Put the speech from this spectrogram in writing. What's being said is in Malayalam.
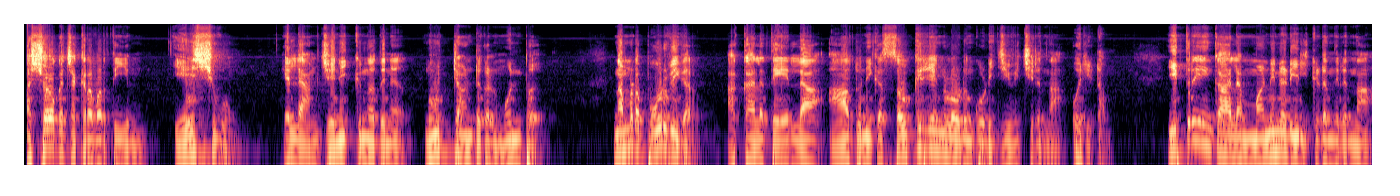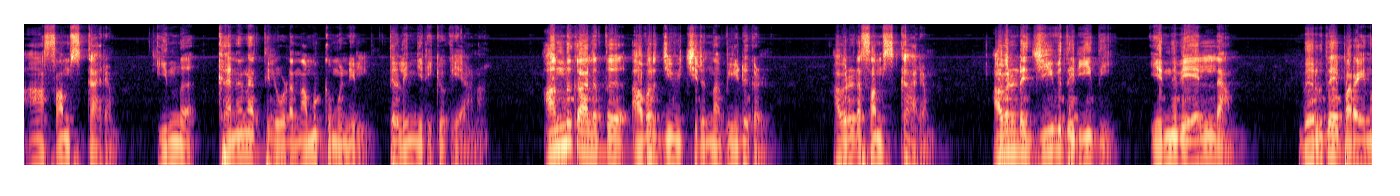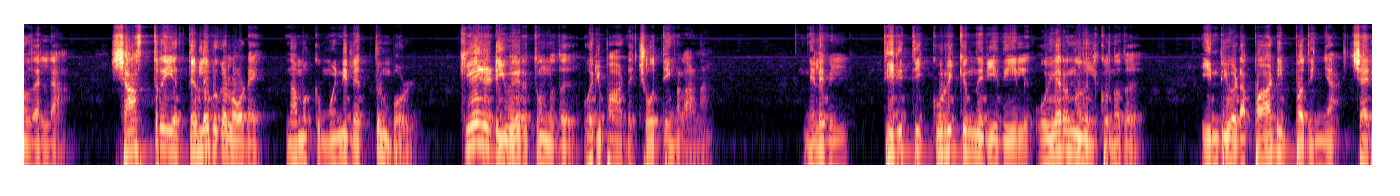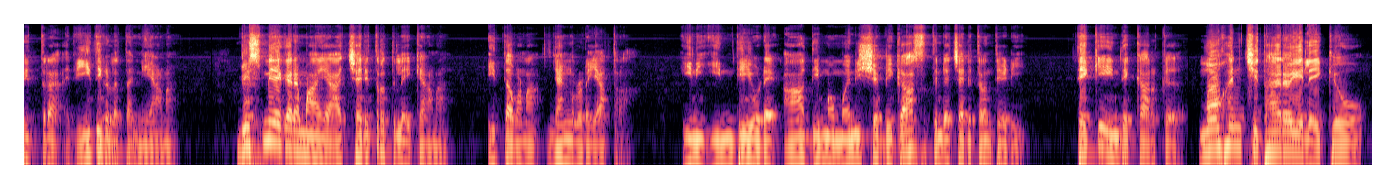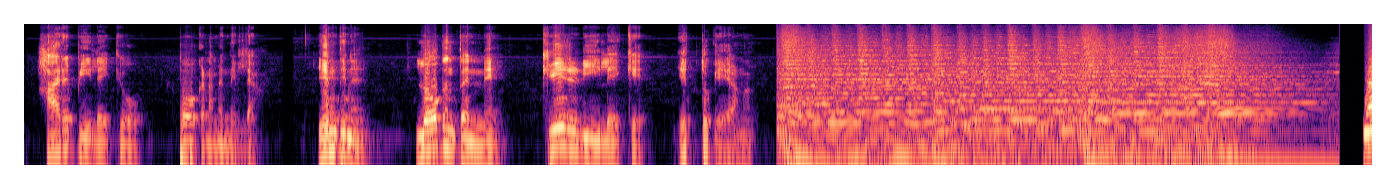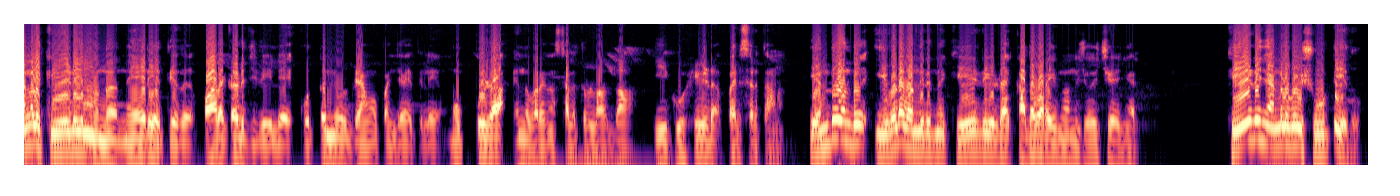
അശോക ചക്രവർത്തിയും യേശുവും എല്ലാം ജനിക്കുന്നതിന് നൂറ്റാണ്ടുകൾ മുൻപ് നമ്മുടെ പൂർവികർ അക്കാലത്തെ എല്ലാ ആധുനിക സൗകര്യങ്ങളോടും കൂടി ജീവിച്ചിരുന്ന ഒരിടം. ഇത്രയും കാലം മണ്ണിനടിയിൽ കിടന്നിരുന്ന ആ സംസ്കാരം ഇന്ന് ഖനനത്തിലൂടെ നമുക്ക് മുന്നിൽ തെളിഞ്ഞിരിക്കുകയാണ്. അന്നു കാലത്ത് അവർ ജീവിച്ചിരുന്ന വീടുകൾ അവരുടെ സംസ്കാരം അവരുടെ ജീവിത രീതി എന്നിവയെല്ലാം വെറുതെ പറയുന്നതല്ല ശാസ്ത്രീയ തെളിവുകളോടെ നമുക്ക് മുന്നിലെത്തുമ്പോൾ കീഴടി ഉയർത്തുന്നത് ഒരുപാട് ചോദ്യങ്ങളാണ്. നിലവിൽ തിരുത്തി കുറിക്കുന്ന രീതിയിൽ ഉയർന്നു നിൽക്കുന്നത് ഇന്ത്യയുടെ പാടിപ്പതിഞ്ഞ ചരിത്ര രീതികളെ തന്നെയാണ്. വിസ്മയകരമായ ആ ചരിത്രത്തിലേക്കാണ് ഇത്തവണ ഞങ്ങളുടെ യാത്ര. ഇനി ഇന്ത്യയുടെ ആദിമ മനുഷ്യ വികാസത്തിന്റെ ചരിത്രം തേടി തെക്കേ ഇന്ത്യക്കാർക്ക് മോഹൻ ചിതാരോയിലേക്കോ ഹാരപ്പിയിലേക്കോ പോകണമെന്നില്ല. എന്തിന്? ലോകം തന്നെ കീഴടിയിലേക്ക് എത്തുകയാണ്. ഞങ്ങൾ കീഴടിയിൽ നിന്ന് നേരെ എത്തിയത് പാലക്കാട് ജില്ലയിലെ കുത്തന്നൂർ ഗ്രാമപഞ്ചായത്തിലെ മുപ്പുഴ എന്ന് പറയുന്ന സ്ഥലത്തുള്ള ദ ഈ ഗുഹയുടെ പരിസരത്താണ്. എന്തുകൊണ്ട് ഇവിടെ വന്നിരുന്ന് കീഴടിയുടെ കഥ പറയുന്നു എന്ന് ചോദിച്ചു കഴിഞ്ഞാൽ കീഴടി ഞങ്ങൾ പോയി ഷൂട്ട് ചെയ്തു.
